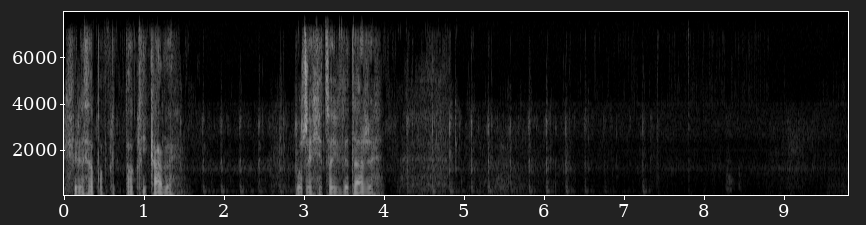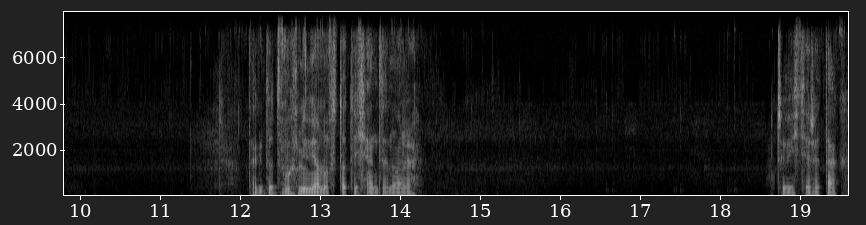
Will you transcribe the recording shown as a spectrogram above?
Chwilę sobie poklikamy. Może się coś wydarzy. Tak do 2 milionów 100 tysięcy może. Oczywiście, że tak.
